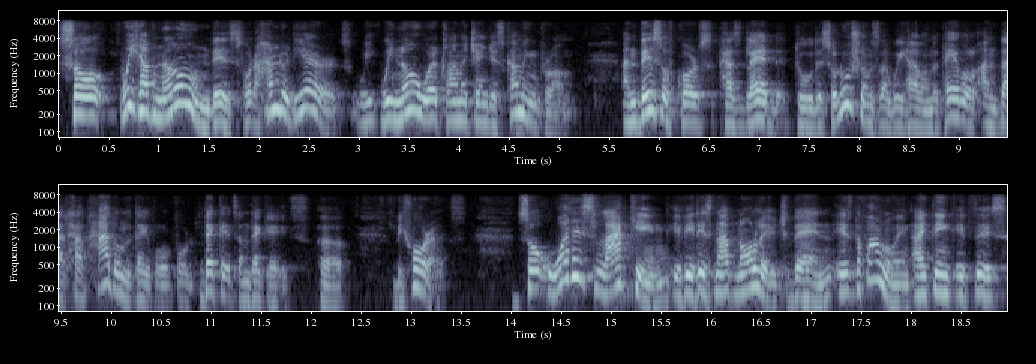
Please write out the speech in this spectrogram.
So we have known this for 100 years. We, we know where climate change is coming from. And this, of course, has led to the solutions that we have on the table and that have had on the table for decades and decades uh, before us. So what is lacking, if it is not knowledge, then is the following. I think it is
